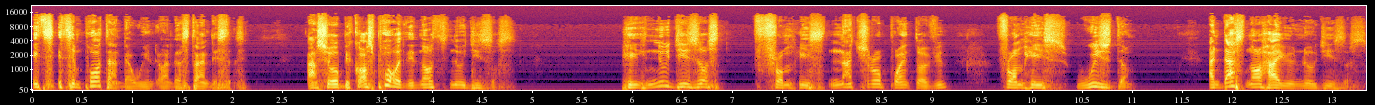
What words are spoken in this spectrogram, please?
It's, it's important that we understand this. And so, because Paul did not know Jesus, he knew Jesus from his natural point of view, from his wisdom. And that's not how you know Jesus.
